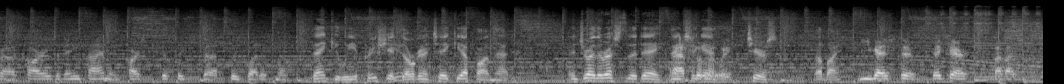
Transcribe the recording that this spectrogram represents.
uh, cars at any time and car statistics, uh, please let us know. Thank you. We appreciate that. We're going to take you up on that. Enjoy the rest of the day. Thanks Absolutely. again. Cheers. Bye bye. You guys too. Take care. Bye bye.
